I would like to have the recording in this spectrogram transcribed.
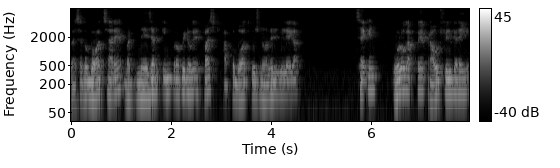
वैसे तो बहुत सारे बट मेजर तीन प्रॉफिट हो गए। फ़र्स्ट आपको बहुत कुछ नॉलेज मिलेगा। सेकंड वो लोग आप पे प्राउड फील करेंगे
